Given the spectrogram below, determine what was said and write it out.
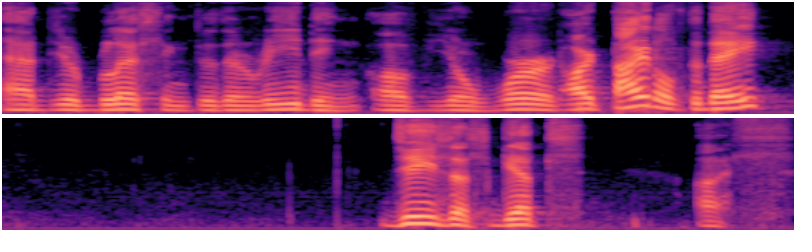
add your blessing to the reading of your word. Our title today Jesus gets us.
